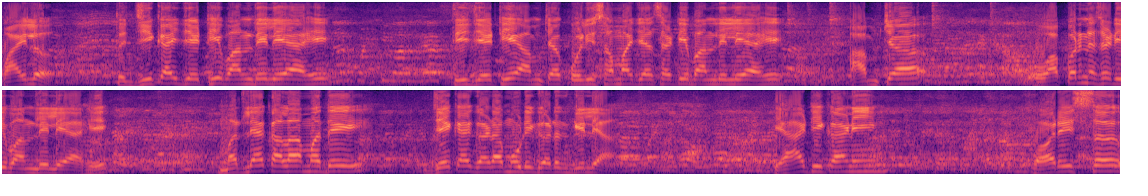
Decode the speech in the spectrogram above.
पाहिलं तर जी काही जेठी बांधलेली आहे ती जेठी आमच्या कोळी समाजासाठी बांधलेली आहे आमच्या वापरण्यासाठी बांधलेली आहे. मधल्या काळामध्ये जे काही घडामोडी घडत गेल्या ह्या ठिकाणी फॉरेस्टचं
